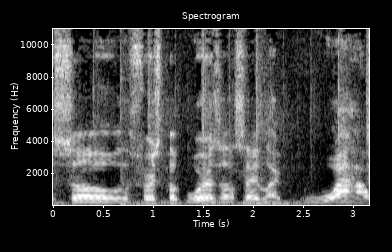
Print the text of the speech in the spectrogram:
so the first couple words I'll say like, wow,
